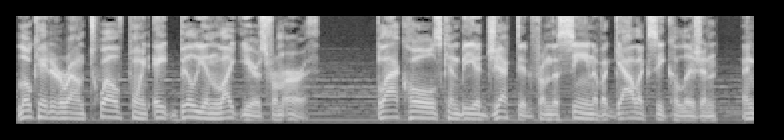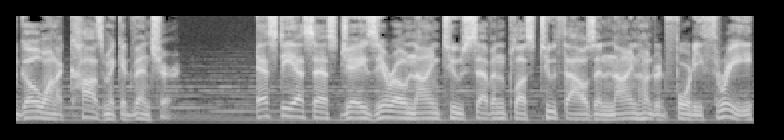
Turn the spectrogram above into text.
located around 12.8 billion light-years from Earth. Black holes can be ejected from the scene of a galaxy collision and go on a cosmic adventure. SDSS J0927 plus 2943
